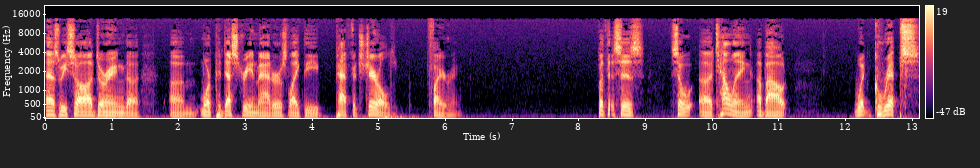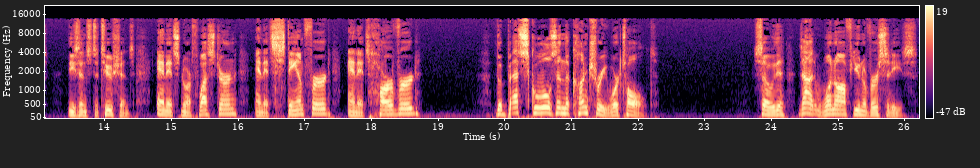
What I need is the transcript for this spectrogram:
As we saw during the um, more pedestrian matters like the Pat Fitzgerald firing. But this is so uh, telling about what grips these institutions. And it's Northwestern, and it's Stanford, and it's Harvard. The best schools in the country, we're told. So, the, not one off universities.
